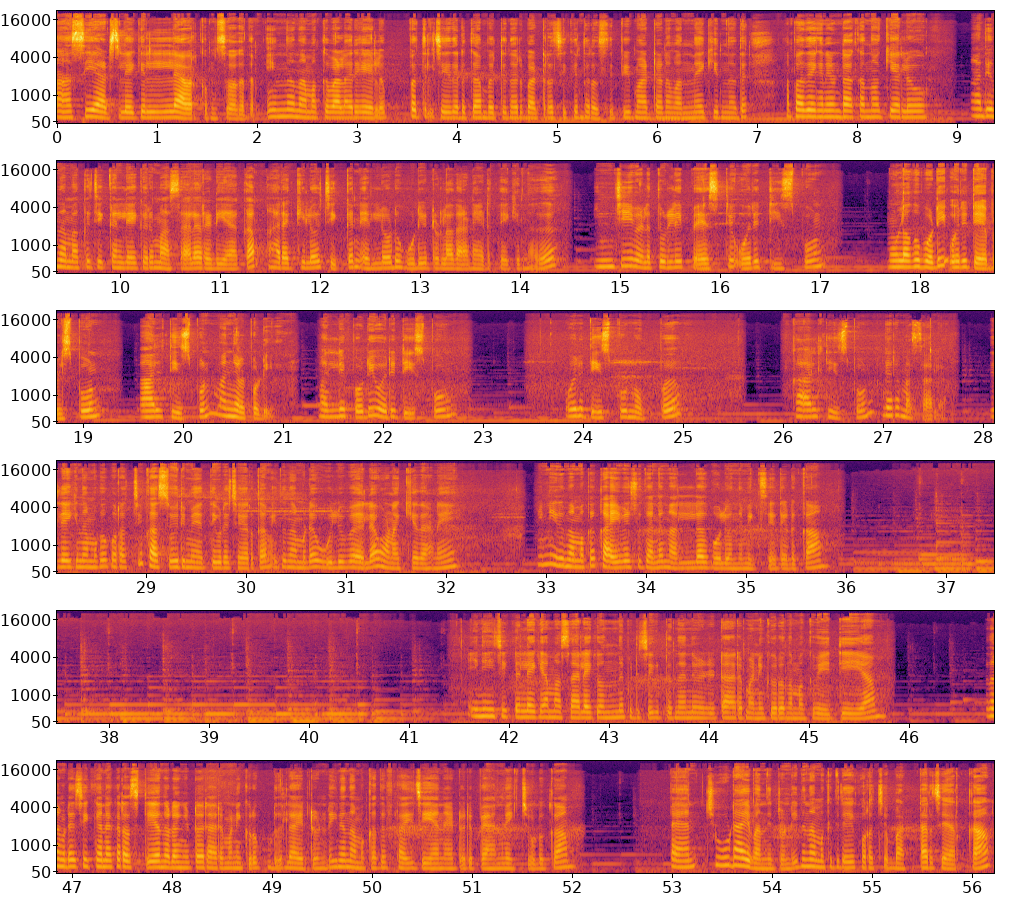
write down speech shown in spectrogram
ആസി ആർട്സിലേക്ക് എല്ലാവർക്കും സ്വാഗതം. ഇന്ന് നമുക്ക് വളരെ എളുപ്പത്തിൽ ചെയ്തെടുക്കാൻ പറ്റുന്ന ഒരു ബട്ടർ ചിക്കന്റെ റെസിപ്പിയുമായിട്ടാണ് വന്നേക്കുന്നത്. അപ്പോൾ അതെങ്ങനെ ഉണ്ടാക്കാൻ നോക്കിയാലോ? ആദ്യം നമുക്ക് ചിക്കനിലേക്ക് ഒരു മസാല റെഡിയാക്കാം. അര കിലോ ചിക്കൻ എല്ലോട് കൂടിയിട്ടുള്ളതാണ് എടുത്തേക്കുന്നത്. ഇഞ്ചി വെളുത്തുള്ളി പേസ്റ്റ് ഒരു ടീസ്പൂൺ. മുളക് പൊടി ഒരു ടേബിൾ സ്പൂൺ. കാൽ ടീസ്പൂൺ മഞ്ഞൾപ്പൊടി. മല്ലിപ്പൊടി ഒരു ടീസ്പൂൺ. ഒരു ടീസ്പൂൺ ഉപ്പ്. കാൽ ടീസ്പൂൺ ഗരം മസാല. ഇതിലേക്ക് നമുക്ക് കുറച്ച് കസൂരി മേത്തി ഇവിടെ ചേർക്കാം. ഇത് നമ്മുടെ ഉലുവയില ഉണക്കിയതാണ്. ഇനി ഇത് നമുക്ക് കൈവച്ച് തന്നെ നല്ലതുപോലെ ഒന്ന് മിക്സ് ചെയ്തെടുക്കാം. ഇനി ഈ ചിക്കനിലേക്ക് ആ മസാലയൊക്കെ ഒന്ന് പിടിച്ച് കിട്ടുന്നതിന് വേണ്ടിയിട്ട് അരമണിക്കൂർ നമുക്ക് വെയിറ്റ് ചെയ്യാം. നമ്മുടെ ചിക്കനൊക്കെ റെസ്റ്റ് ചെയ്യാൻ തുടങ്ങിയിട്ട് ഒരു അരമണിക്കൂർ കൂടുതലായിട്ടുണ്ട്. ഇനി നമുക്കത് ഫ്രൈ ചെയ്യാനായിട്ട് ഒരു പാൻ വെച്ച് കൊടുക്കാം. പാൻ ചൂടായി വന്നിട്ടുണ്ട്. ഇനി നമുക്കിതിലേക്ക് കുറച്ച് ബട്ടർ ചേർക്കാം.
